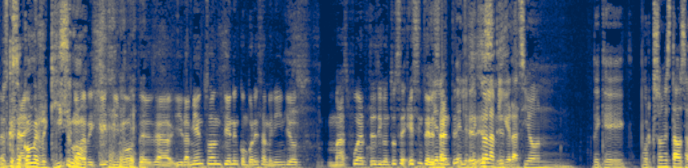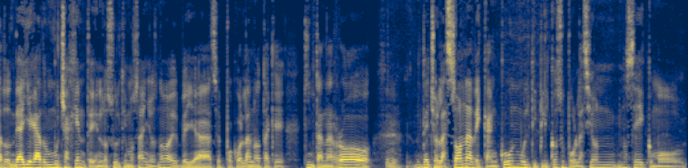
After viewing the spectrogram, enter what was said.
Es que se come riquísimo. Se come riquísimo. y también son, tienen componentes amerindios más fuertes. Digo, entonces es interesante. el, efecto de la migración de que porque son estados a donde ha llegado mucha gente en los últimos años, ¿no? Eh, veía hace poco la nota que Quintana Roo, de hecho la zona de Cancún multiplicó su población, no sé, como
